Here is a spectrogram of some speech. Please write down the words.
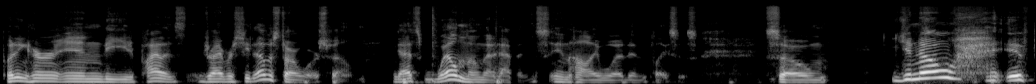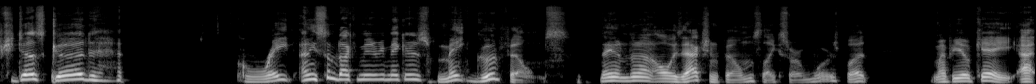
putting her in the pilot's driver's seat of a Star Wars film. That's well known that happens in Hollywood and places. So, you know, if she does good, great. I mean, some documentary makers make good films. They, they're not always action films like Star Wars, but might be okay. I,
